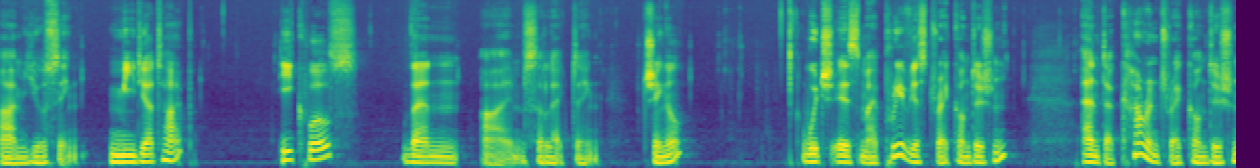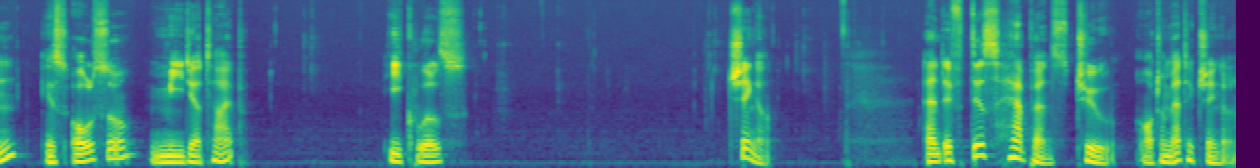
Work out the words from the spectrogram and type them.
I'm using media type equals, then I'm selecting jingle, which is my previous track condition. And the current track condition is also media type equals jingle. And if this happens to automatic jingle,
